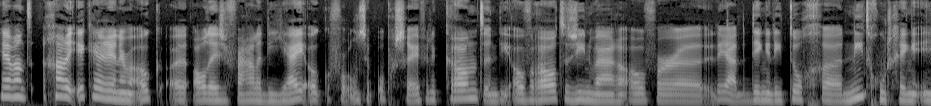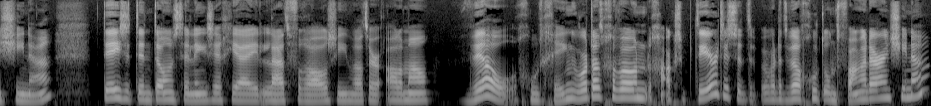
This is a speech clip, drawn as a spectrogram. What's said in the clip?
Ja, want Gary, ik herinner me ook uh, al deze verhalen die jij ook voor ons hebt opgeschreven in de krant. En die overal te zien waren over uh, ja, de dingen die toch uh, niet goed gingen in China. Deze tentoonstelling, zeg jij, laat vooral zien wat er allemaal wel goed ging. Wordt dat gewoon geaccepteerd? Is het, wordt het wel goed ontvangen daar in China?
